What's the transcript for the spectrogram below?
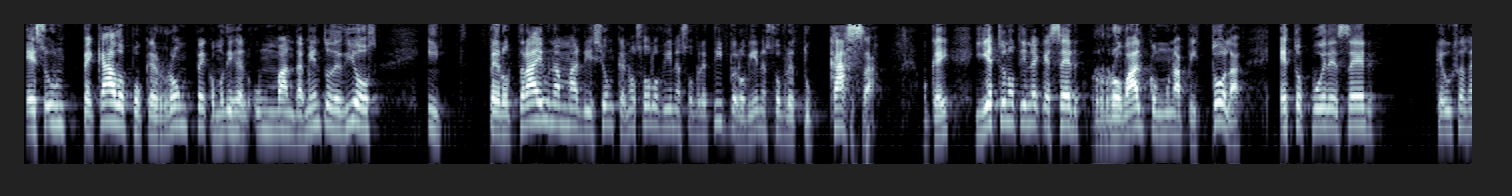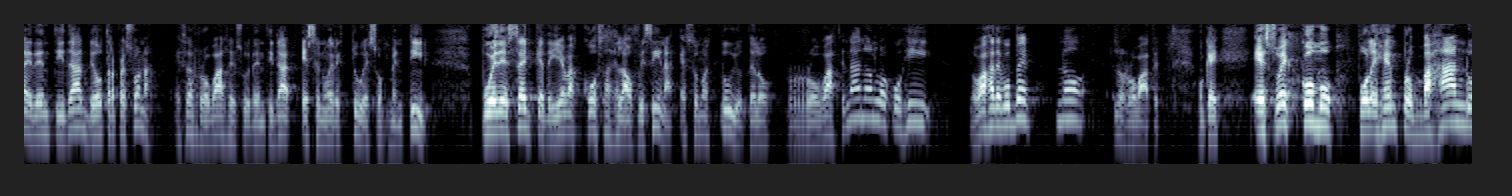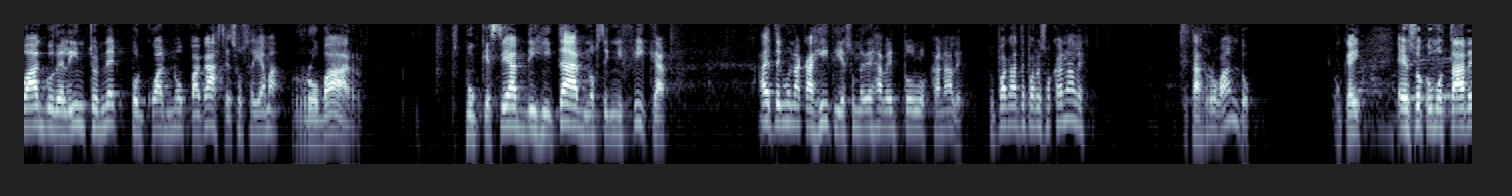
es un pecado porque rompe, como dije, un mandamiento de Dios y, pero trae una maldición que no solo viene sobre ti, pero viene sobre tu casa. ¿ok? Y esto no tiene que ser robar con una pistola, esto puede ser que usas la identidad de otra persona. Eso es robarle su identidad, ese no eres tú, eso es mentir. Puede ser que te llevas cosas de la oficina, eso no es tuyo, te lo robaste. No, no, lo cogí, ¿lo vas a devolver? No, lo robaste. ¿okay? Eso es como, por ejemplo, bajando algo del internet por cual no pagaste. Eso se llama robar. Porque sea digital no significa, ay, tengo una cajita y eso me deja ver todos los canales. ¿Tú pagaste por esos canales? Estás robando. ¿Ok? Eso como estar...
